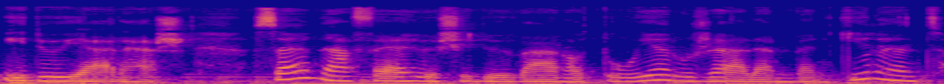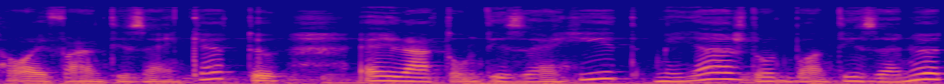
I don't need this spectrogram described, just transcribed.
Időjárás. Szerdán felhős idő várható Jeruzsálemben 9, Hajfán 12, Ejláton 17, míg Ásdodban 15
